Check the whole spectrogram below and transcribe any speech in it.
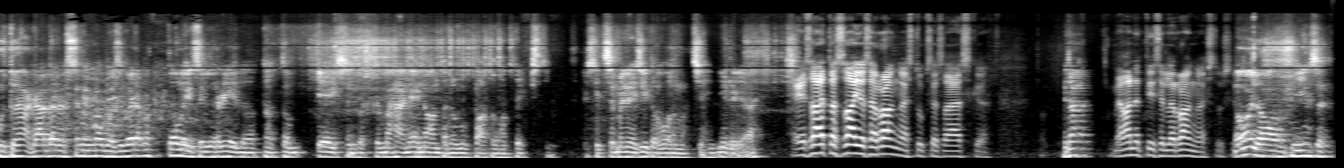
Mutta ihan käytännössä niin mä voisin vedä poliisille ottaa tuon keissin, koska mä en antanut lupaa tuohon tekstiin. Sitten se menee siitä huolimatta siihen kirjaan. Ei saa, että sai jo sen rangaistuksensa äsken. Mitä? Me annettiin sille rangaistus. No joo, niin se.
